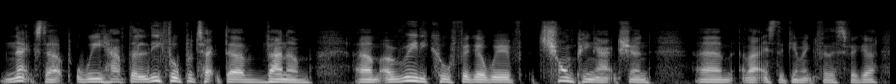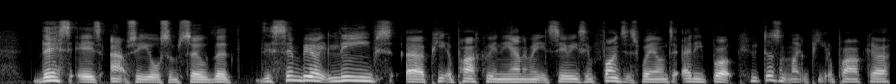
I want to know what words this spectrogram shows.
Next up, we have the Lethal Protector Venom, um, a really cool figure with chomping action. Um, that is the gimmick for this figure. This is absolutely awesome. So the, the symbiote leaves uh, Peter Parker in the animated series and finds its way onto Eddie Brock, who doesn't like Peter Parker,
